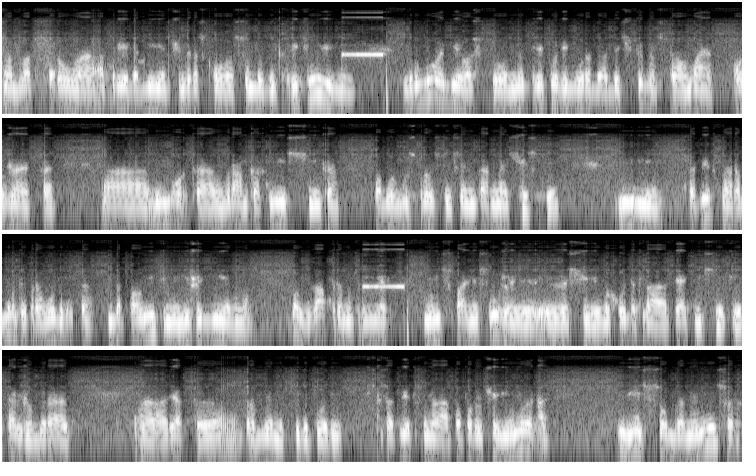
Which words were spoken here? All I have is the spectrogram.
22 апреля, дня общегородского субботника, ведь вывезен. Другое дело, что на территории города до 14 мая продолжается э, уборка в рамках месячника по благоустройству и санитарной очистки. И, соответственно, работы проводятся дополнительно ежедневно. Ну, завтра, например, муниципальные служащие выходят на пятничники и также убирают э, ряд э, проблемных территорий. Соответственно, по поручению мэра весь собранный мусор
